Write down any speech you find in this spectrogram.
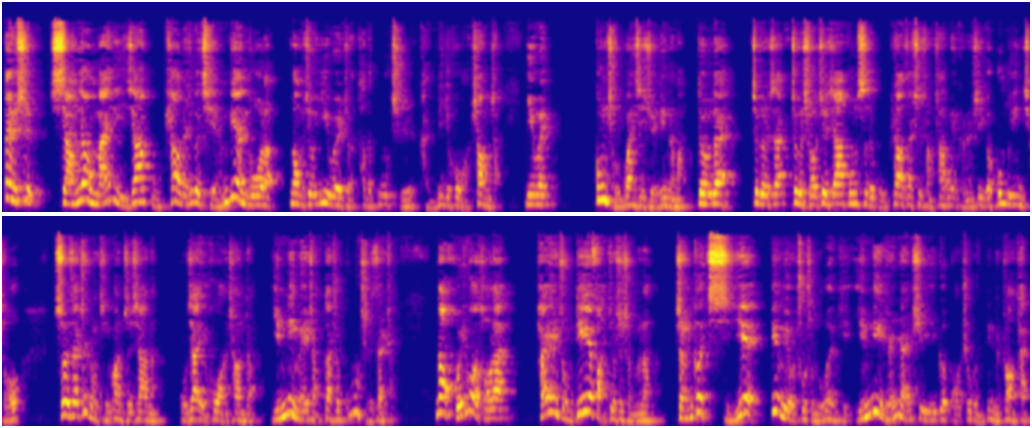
但是想要买你家股票的这个钱变多了，那么就意味着它的估值肯定就会往上涨，因为供求关系决定的嘛，对不对？这个在这个时候，这家公司的股票在市场上面可能是一个供不应求，所以在这种情况之下呢，股价也会往上涨，盈利没涨，但是估值在涨。那回过头来，还有一种跌法就是什么呢？整个企业并没有出什么问题，盈利仍然是一个保持稳定的状态，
